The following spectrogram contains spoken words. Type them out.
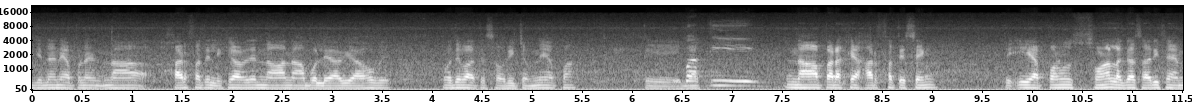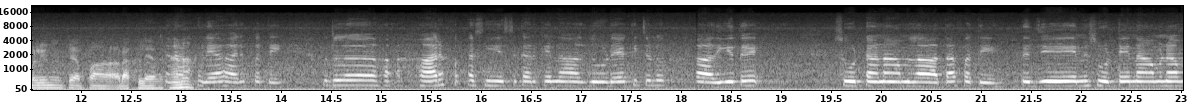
ਜਿਨ੍ਹਾਂ ਨੇ ਆਪਣੇ ਨਾਂ ਹਰ ਫਤਿਹ ਲਿਖਿਆ ਹੋਵੇ ਤੇ ਨਾਂ ਨਾ ਬੋਲਿਆ ਗਿਆ ਹੋਵੇ ਉਹਦੇ ਵਾਸਤੇ ਸੌਰੀ ਚਾਹੁੰਦੇ ਆਪਾਂ। ਤੇ ਬਾਕੀ ਨਾਂ ਆਪਾਂ ਰੱਖਿਆ ਹਰ ਫਤਿਹ ਸਿੰਘ ਤੇ ਇਹ ਆਪਾਂ ਨੂੰ ਸੋਹਣਾ ਲੱਗਾ ਸਾਰੀ ਫੈਮਿਲੀ ਨੂੰ ਤੇ ਆਪਾਂ ਰੱਖ ਲਿਆ ਰੱਖ ਮਤਲਬ ਹ- ਹਰ ਫ- ਅਸੀਂ ਇਸ ਕਰਕੇ ਨਾਲ ਜੋੜਿਆ ਕਿ ਚਲੋ ਆ ਦਈਏ ਤੇ ਛੋਟਾ ਨਾਮ ਲਾਤਾ ਫਤਿਹ। ਤੇ ਜੇ ਇਹਨੂੰ ਛੋਟੇ ਨਾਮ ਨਾਲ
